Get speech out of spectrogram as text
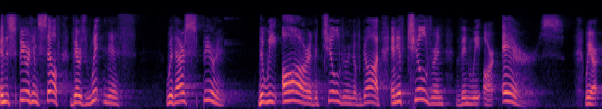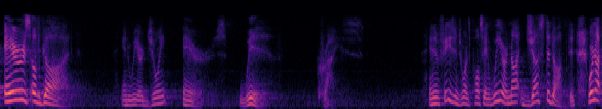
And the Spirit Himself bears witness with our spirit that we are the children of God. And if children, then we are heirs. We are heirs of God, and we are joint heirs with Christ. And in Ephesians 1, Paul saying, we are not just adopted. We're not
